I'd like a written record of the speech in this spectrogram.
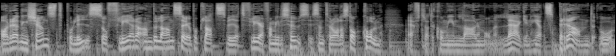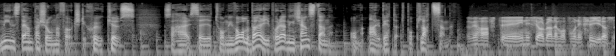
Ja, räddningstjänst, polis och flera ambulanser är på plats vid ett flerfamiljshus i centrala Stockholm efter att det kom in larm om en lägenhetsbrand och minst en person har förts till sjukhus. Så här säger Tommy Wollberg på räddningstjänsten om arbetet på platsen. Vi har haft eh, initialbranden på våning 4 och så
